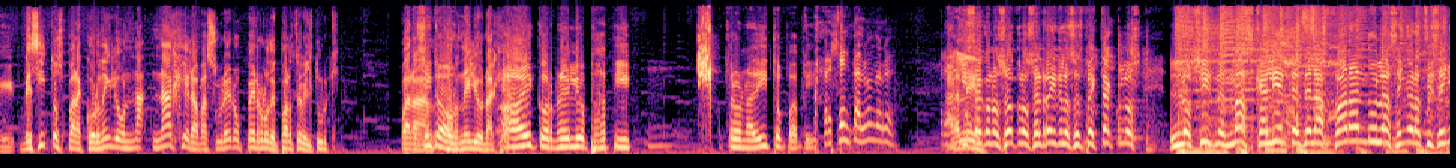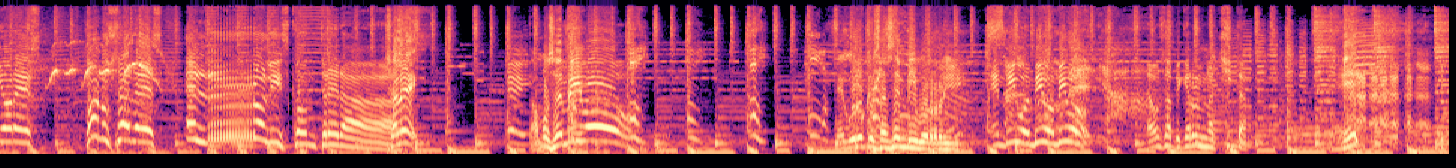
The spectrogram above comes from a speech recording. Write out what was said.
Eh, besitos para Cornelio Na- Nájera, basurero perro, de parte del Turqui. Para Besito. Cornelio Nájera. Ay, Cornelio, papi. Tronadito, papi. Aquí está con nosotros el rey de los espectáculos, los chismes más calientes de la farándula, señoras y señores. Con ustedes, el Rolis Contreras. ¡Chale! ¡Estamos en vivo! Seguro que estás en vivo, Rory. En vivo, en vivo, en vivo. Le Vamos a picar una nachita. ¿Eh?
